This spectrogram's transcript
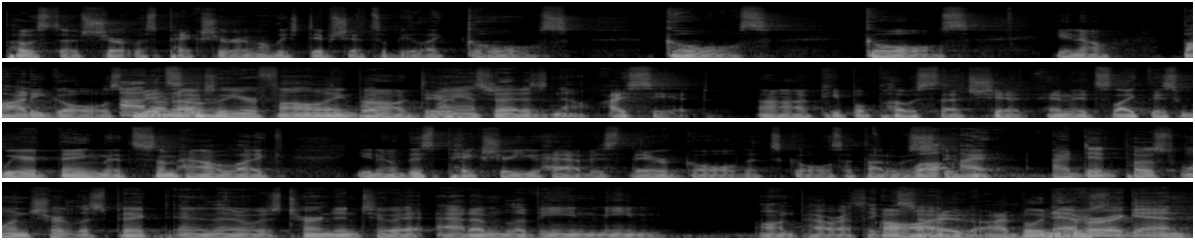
post a shirtless picture and all these dipshits will be like goals goals goals you know body goals I don't know who you're following, but Oh, dude. my answer to that is no. I see it. Uh, people post that shit, and it's like this weird thing that somehow, like, you know, this picture you have is their goal. That's goals. I thought it was Well, stupid. I, I did post one shirtless pic, and then it was turned into an Adam Levine meme on Power Athlete. oh, So I, I believe never there's- again.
